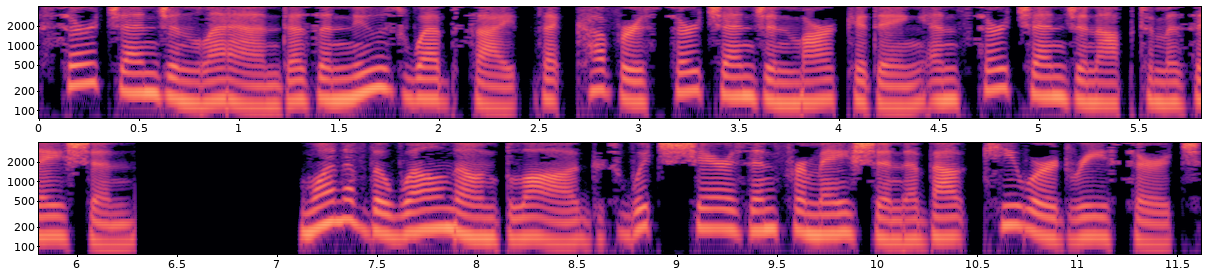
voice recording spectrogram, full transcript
Search Engine Land is a news website that covers search engine marketing and search engine optimization. One of the well-known blogs which shares information about keyword research,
